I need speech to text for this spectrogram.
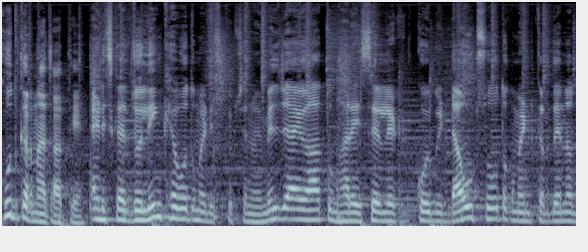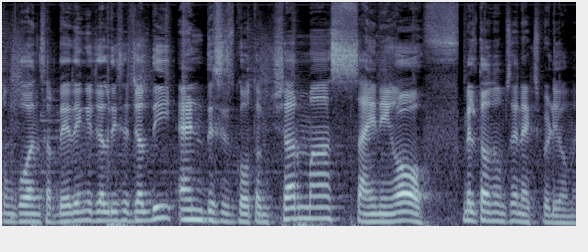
खुद करना चाहते हैं। एंड इसका जो लिंक है वो तुम्हें डिस्क्रिप्शन में मिल जाएगा। तुम्हारे इससे रिलेटेड कोई भी डाउट्स हो तो कमेंट कर देना, तुमको आंसर दे देंगे जल्दी से जल्दी। And this is Gautam Sharma signing off मिलता हूँ तुमसे नेक्स्ट वीडियो में।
